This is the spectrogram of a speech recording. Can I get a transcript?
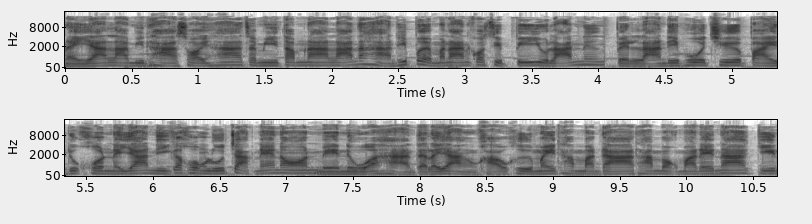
ในย่านรามอินทราซอย 5 จะมีตำนานร้านอาหารที่เปิดมานานกว่า 10 ปีอยู่ร้านหนึ่งเป็นร้านที่พูดชื่อไปทุกคนในย่านนี้ก็คงรู้จักแน่นอน เมนูอาหารแต่ละอย่างของเขาคือไม่ธรรมดาทำออกมาได้น่ากิน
